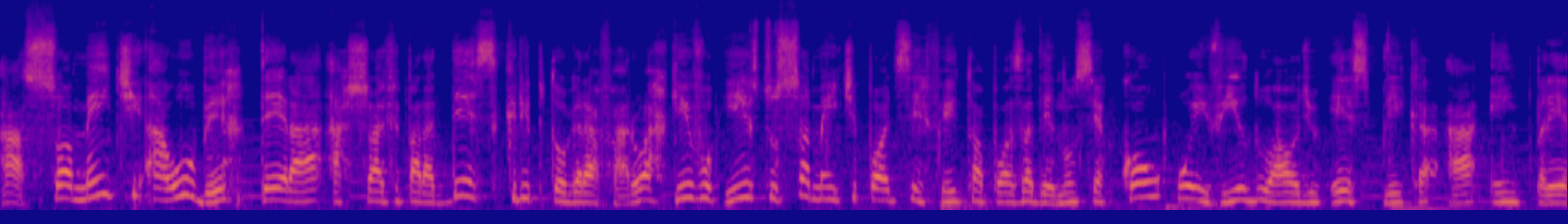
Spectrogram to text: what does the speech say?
Ah, somente a Uber terá a chave para descriptografar o arquivo e isto somente pode ser feito após a denúncia com o envio do áudio, explica a empresa,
